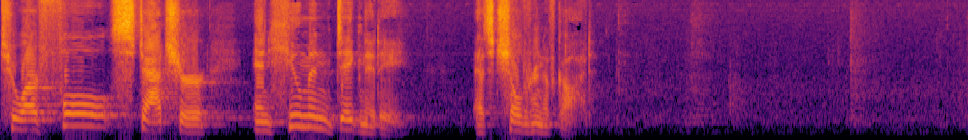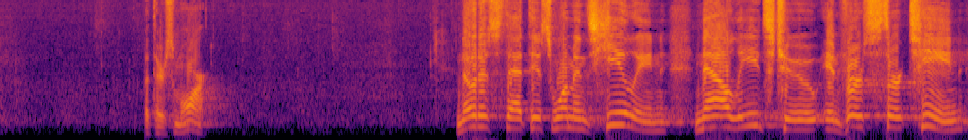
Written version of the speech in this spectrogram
to our full stature and human dignity as children of God. But there's more. Notice that this woman's healing now leads to, in verse 13,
